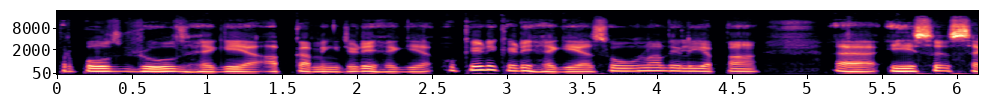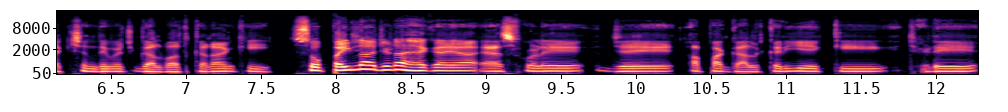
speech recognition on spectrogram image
ਪ੍ਰਪੋਜ਼ਡ ਰੂਲਸ ਹੈਗੇ ਆ ਅਪਕਮਿੰਗ ਜਿਹੜੇ ਹੈਗੇ ਆ ਉਹ ਕਿਹੜੇ-ਕਿਹੜੇ ਹੈਗੇ ਆ। ਸੋ ਉਹਨਾਂ ਦੇ ਲਈ ਆਪਾਂ ਅ, ਇਸ ਸੈਕਸ਼ਨ ਦੇ ਵਿੱਚ ਗੱਲਬਾਤ ਕਰਾਂਗੇ। ਸੋ ਪਹਿਲਾ ਜਿਹੜਾ ਹੈਗਾ ਆ ਇਸ ਵੇਲੇ ਜੇ ਆਪਾਂ ਗੱਲ ਕਰੀਏ ਕਿ ਜਿਹੜੇ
